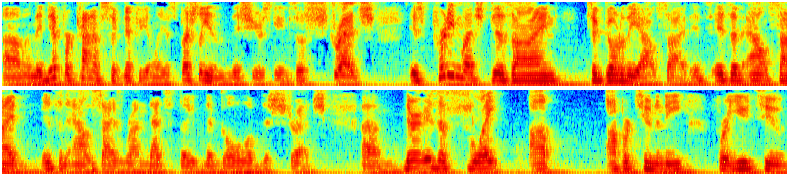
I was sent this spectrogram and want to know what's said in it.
Um, and they differ kind of significantly, especially in this year's game. So stretch is pretty much designed to go to the outside. It's it's an outside it's an outside run. That's the the goal of the stretch. Um, there is a slight op opportunity for you to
